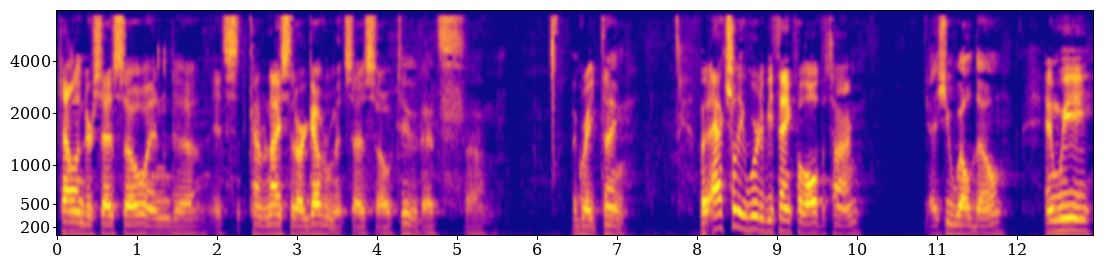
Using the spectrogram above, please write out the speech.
calendar says so, and uh, it's kind of nice that our government says so too. That's um, a great thing. But actually, we're to be thankful all the time, as you well know. And we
